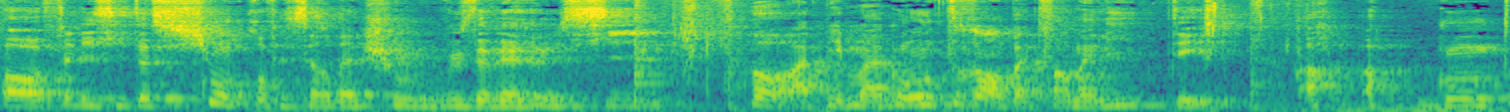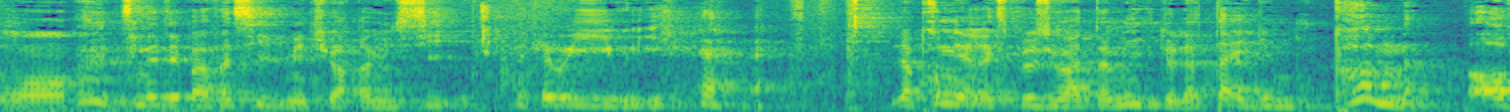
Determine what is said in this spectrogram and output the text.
Oh, félicitations, professeur Dachon, vous avez réussi. Oh, appelez-moi Gontran, pas de formalité. Ah, ah, Gontran, ce n'était pas facile, mais tu as réussi. Oui, oui. La première explosion atomique de la taille d'une pomme. Oh,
